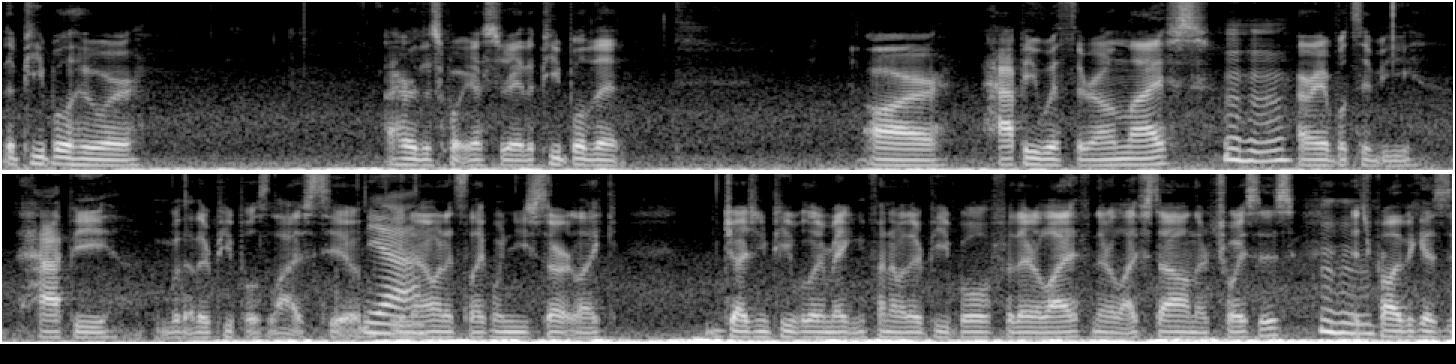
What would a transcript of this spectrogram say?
the people who are I heard this quote yesterday, the people that are happy with their own lives Mm-hmm. are able to be happy with other people's lives too. Yeah. You know, and it's like when you start like judging people or making fun of other people for their life and their lifestyle and their choices, Mm-hmm. it's probably because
